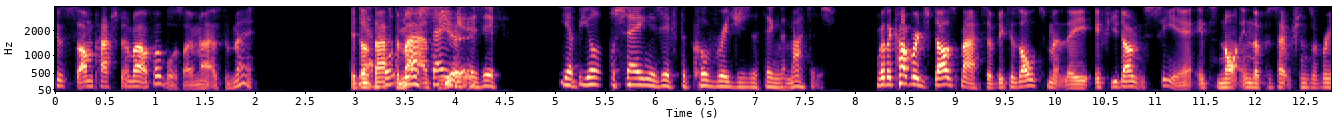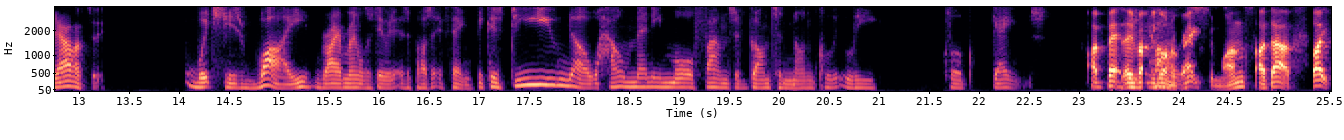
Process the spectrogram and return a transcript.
because I'm passionate about football, so it matters to me. It doesn't Yeah, have to you're matter to saying you. it as if, yeah, but you're saying as if the coverage is the thing that matters. Well, the coverage does matter because ultimately, if you don't see it, it's not in the perceptions of reality. which is why Ryan Reynolds is doing it is a positive thing. Because do you know how many more fans have gone to non-league club games? I bet they've only gone to Because- Wrexham ones. I doubt. Like,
